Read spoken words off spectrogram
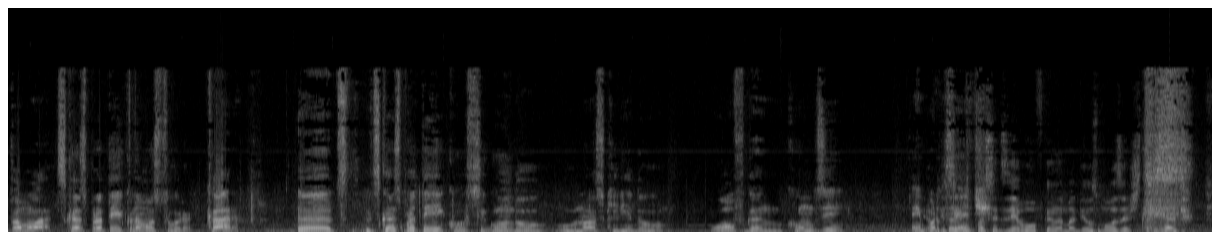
vamos lá. Descanso proteico na mostura. Cara, eh, des- o descanso proteico, segundo o nosso querido Wolfgang Kunze, é Eu pensei que importante. fosse dizer Wolfgang Amadeus Mozart, tá ligado?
